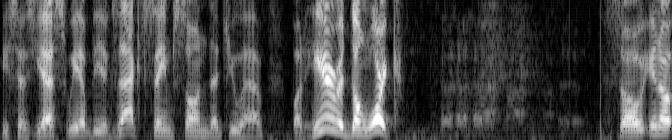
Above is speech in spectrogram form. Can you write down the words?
He says, Yes, we have the exact same sun that you have, but here it don't work. So, you know,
